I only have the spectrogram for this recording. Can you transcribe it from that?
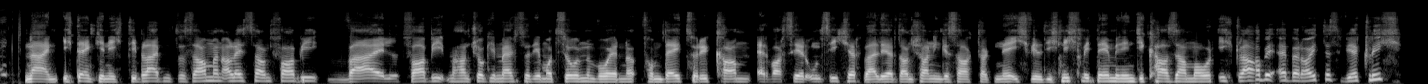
legt? Nein, ich denke nicht. Die bleiben zusammen, Alessa und Fabi, weil Fabi, man hat schon gemerkt, so die Emotionen, wo er vom Date zurückkam, er war sehr unsicher, weil er dann schon gesagt hat, nee, ich will dich nicht mitnehmen in die Casa Amor. Ich glaube, er bereut es wirklich,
